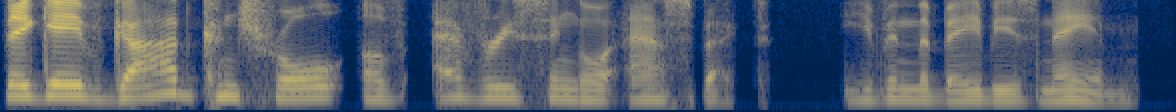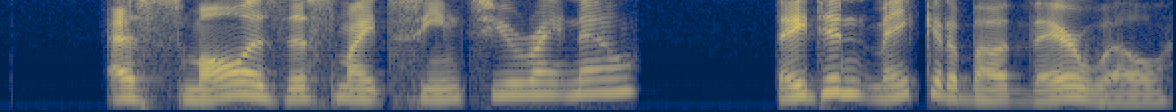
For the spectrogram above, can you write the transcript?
They gave God control of every single aspect, even the baby's name. As small as this might seem to you right now, they didn't make it about their will,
